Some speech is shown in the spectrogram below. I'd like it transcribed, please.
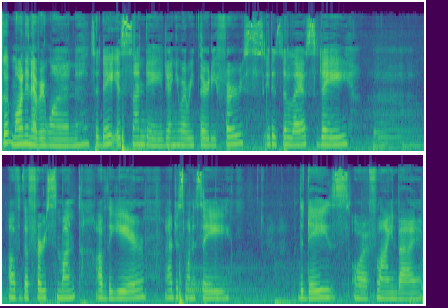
Good morning, everyone. Today is Sunday, January 31st. It is the last day of the first month of the year. I just want to say the days are flying by.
